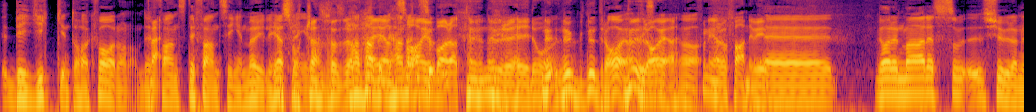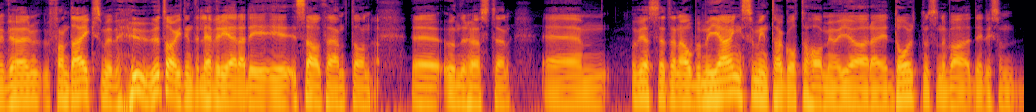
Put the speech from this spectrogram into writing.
det gick inte att ha kvar honom. Det, Nej. fanns, det fanns ingen möjlighet längre. han hade- han, han sa ju bara att nu, nu är det hej då. Nu, nu, nu drar jag. Nu liksom. drar jag, Ja. får ni göra fan ni vill. Eh, vi har en Mahrez som tjurar nu, vi har en van Dijk som överhuvudtaget inte levererade i, i Southampton eh, under hösten. Ehm, och vi har sett en Aubameyang som inte har gått att ha med att göra i Dortmund, så det var, det liksom,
